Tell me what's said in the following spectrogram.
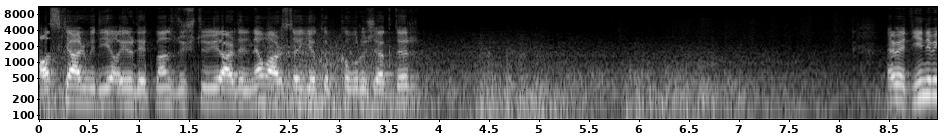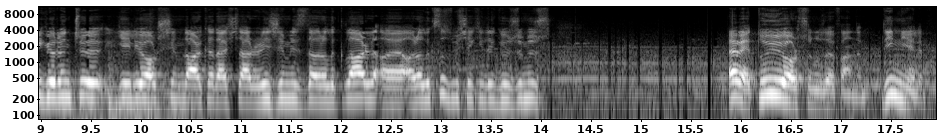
asker mi diye ayırt etmez. Düştüğü yerde ne varsa yakıp kavuracaktır. Evet yeni bir görüntü geliyor şimdi arkadaşlar. Rejimizde aralıklar e, aralıksız bir şekilde gözümüz Evet duyuyorsunuz efendim. Dinleyelim.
